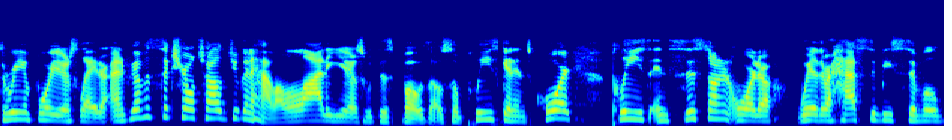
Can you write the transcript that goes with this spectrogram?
three and four years later. And if you have a six year old child, you're going to have a lot of years with this bozo. So please get into court. Please insist on an order where there has to be civil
